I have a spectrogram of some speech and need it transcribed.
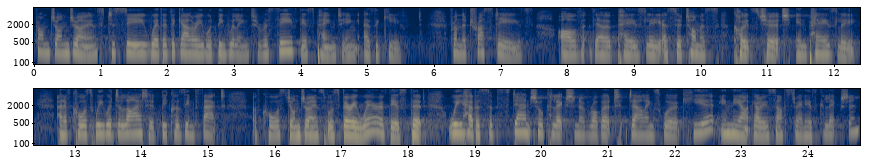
from John Jones to see whether the gallery would be willing to receive this painting as a gift from the trustees of the Paisley, uh, Sir Thomas Coats Church in Paisley. And of course, we were delighted because, in fact, of course, John Jones was very aware of this, that we have a substantial collection of Robert Dowling's work here in the Art Gallery of South Australia's collection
